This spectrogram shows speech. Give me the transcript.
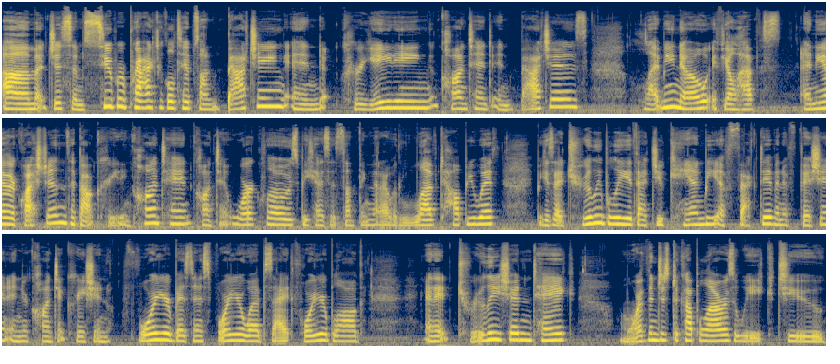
Um, just some super practical tips on batching and creating content in batches. Let me know if y'all have any other questions about creating content, content workflows, because it's something that I would love to help you with. Because I truly believe that you can be effective and efficient in your content creation for your business, for your website, for your blog. And it truly shouldn't take more than just a couple hours a week to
